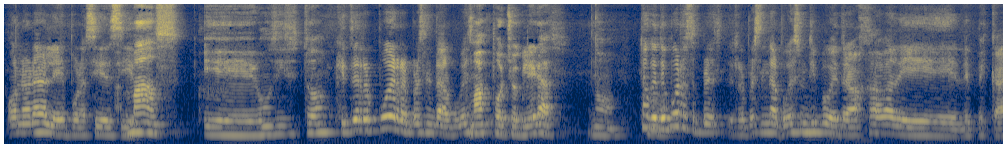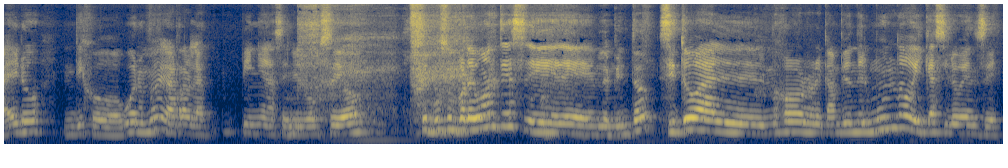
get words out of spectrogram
honorables, por así decir. Más eh, ¿cómo se dice esto? Que te re- puede representar, porque es... Más pochocleras? No. No, que te puede repre- representar, porque es un tipo que trabajaba de, de pescadero. Dijo, bueno, me voy a agarrar las piñas en el boxeo. Se puso un par de guantes, eh, ¿Le pintó? citó al mejor campeón del mundo y casi lo vence.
